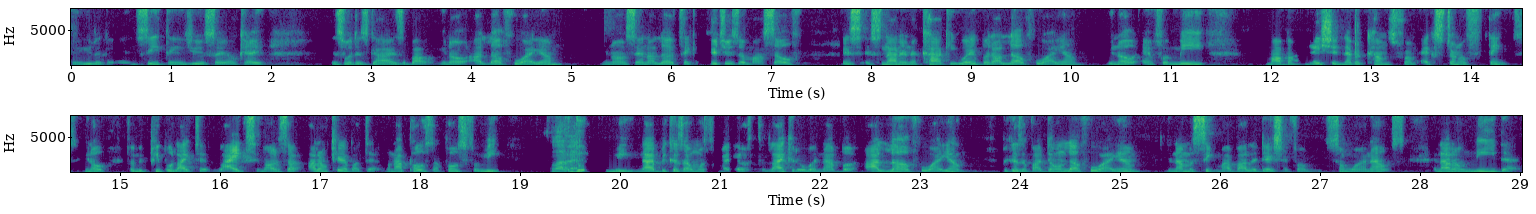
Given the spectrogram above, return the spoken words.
and you look and see things, you'll say, okay, this is what this guy is about. You know, I love who I am. You know I'm saying? I love taking pictures of myself. It's, it's not in a cocky way, but I love who I am, you know? And for me, my validation never comes from external things. You know, for me, people like to likes and all this stuff. I don't care about that. When I post, I post for me. Love I do it for me, not because I want somebody else to like it or whatnot, but I love who I am. Because if I don't love who I am, then I'm gonna seek my validation from someone else, and I don't need that.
